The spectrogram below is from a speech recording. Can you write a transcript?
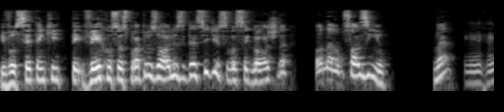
e você tem que ter, ver com seus próprios olhos e decidir se você gosta ou não, sozinho. Né? Uhum.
